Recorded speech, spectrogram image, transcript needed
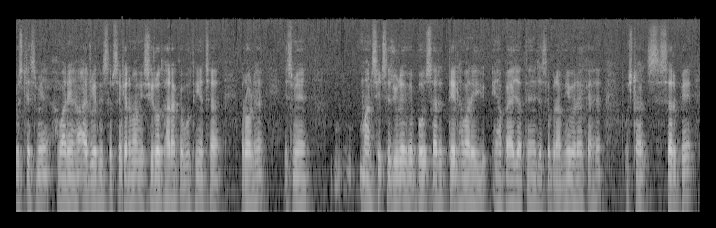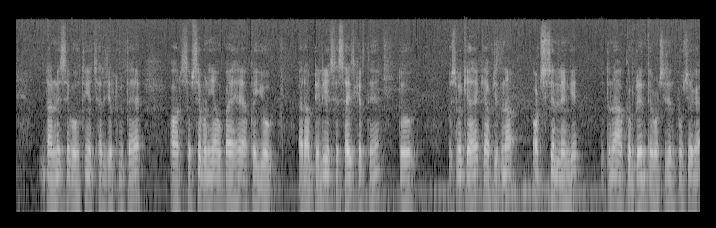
उस टेस्ट में हमारे यहाँ आयुर्वेद में सबसे कर्मा में शिरोधारा का बहुत ही अच्छा रोल है। इसमें मानसिक से जुड़े हुए बहुत सारे तेल हमारे यहाँ पाए जाते हैं, जैसे ब्राह्मी वगैरह का है, उसका सर पे डालने से बहुत ही अच्छा रिज़ल्ट मिलता है। और सबसे बढ़िया उपाय है आपका योग। अगर आप डेली एक्सरसाइज करते हैं तो उसमें क्या है कि आप जितना ऑक्सीजन लेंगे, उतना आपका ब्रेन तक ऑक्सीजन पहुँचेगा।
